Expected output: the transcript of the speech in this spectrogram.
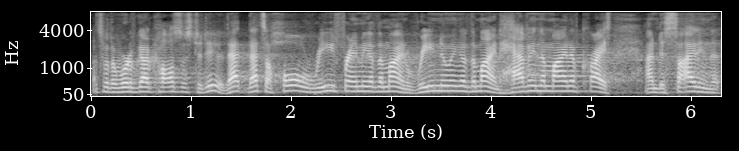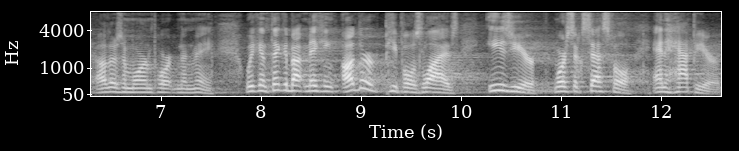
That's what the Word of God calls us to do. That, that's a whole reframing of the mind, renewing of the mind, having the mind of Christ. I'm deciding that others are more important than me. We can think about making other people's lives easier, more successful, and happier.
